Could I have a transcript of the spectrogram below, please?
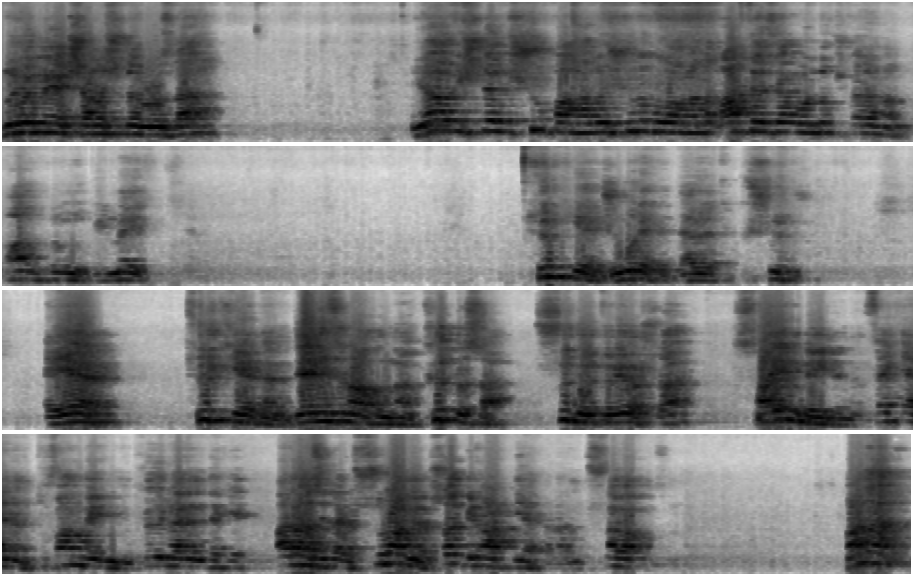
duyurmaya çalıştığımızda ya işte şu pahalı, şunu bulamadık, artezyen vurduk çıkaramadık. Abi bunu bilmeyiz. Türkiye Cumhuriyeti Devleti güçlüdür. Eğer Türkiye'den denizin altından Kıbrıs'a su götürüyorsa Sayın Beyli'nin, Feke'nin, Tufan Beyli'nin köylerindeki arazileri sulamıyorsa bir art niyet ararım. Kusura bakmasınlar. Bana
